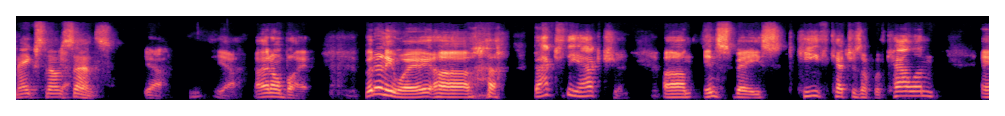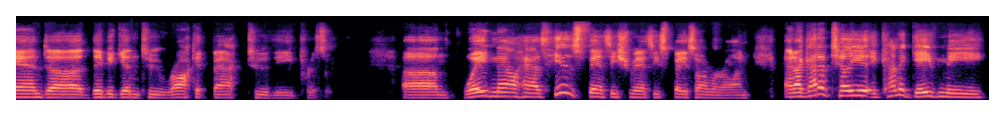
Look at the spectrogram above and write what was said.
Makes no Yeah. sense. yeah, yeah, I don't buy it. But anyway, uh, back to the action. Um, in space, Keith catches up with Callan and uh, they begin to rocket back to the prison. Um, Wade now has his fancy schmancy space armor on. And I got to tell you, it kind of gave me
